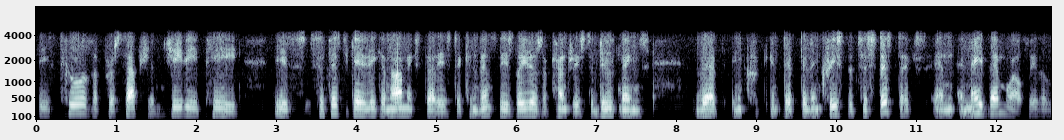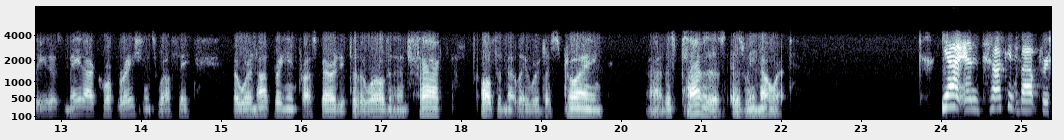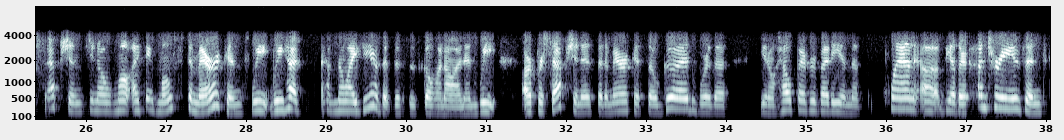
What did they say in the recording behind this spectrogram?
these tools of perception, GDP, these sophisticated economic studies to convince these leaders of countries to do things that, inc- that, that increased the statistics and, and made them wealthy. The leaders made our corporations wealthy, but we're not bringing prosperity to the world. And in fact, ultimately, we're destroying uh, this planet as, as we know it. Yeah, and talking about perceptions, you know, mo- I think most Americans we we had have no idea that this is going on, and we our perception is that America is so good. We're the you know help everybody in the plan uh, the other countries and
